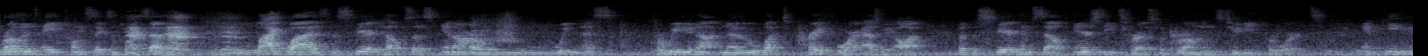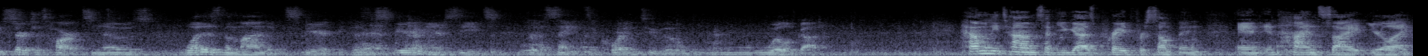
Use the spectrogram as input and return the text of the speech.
Romans 8, 26 and 27. Likewise, the Spirit helps us in our weakness, for we do not know what to pray for as we ought. But the Spirit Himself intercedes for us with groanings too deep for words. And He who searches hearts knows what is the mind of the Spirit, because the Spirit intercedes for the saints according to the will of God. How many times have you guys prayed for something, and in hindsight, you're like,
